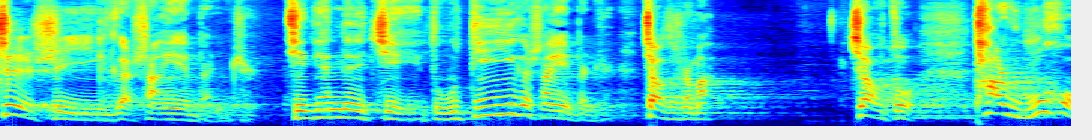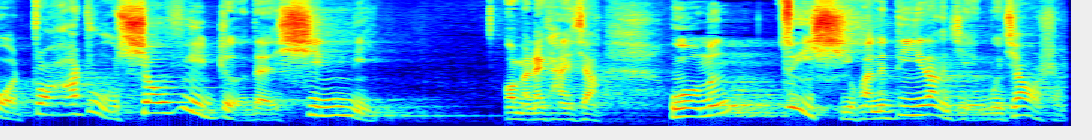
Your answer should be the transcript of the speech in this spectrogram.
这是一个商业本质。今天的解读第一个商业本质叫做什么？叫做他如何抓住消费者的心理。我们来看一下，我们最喜欢的第一档节目叫什么？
